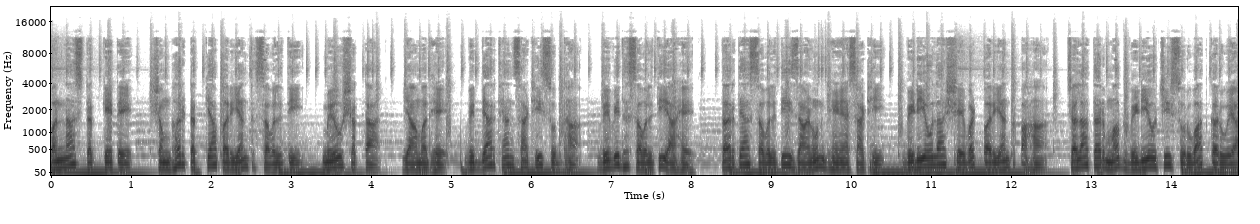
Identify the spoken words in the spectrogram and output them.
पन्नास टक्के ते शंभर टक्क्यापर्यंत सवलती मिळू शकतात. यामध्ये विद्यार्थ्यांसाठी सुद्धा विविध सवलती आहेत. तर त्या सवलती जाणून घेण्यासाठी व्हिडिओला शेवटपर्यंत पहा. चला तर मग व्हिडिओची सुरुवात करूया.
